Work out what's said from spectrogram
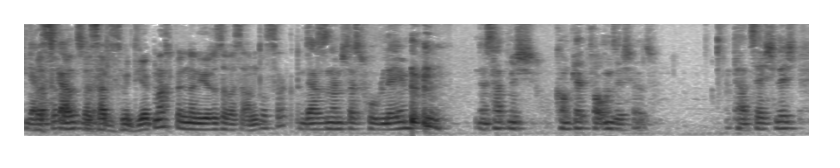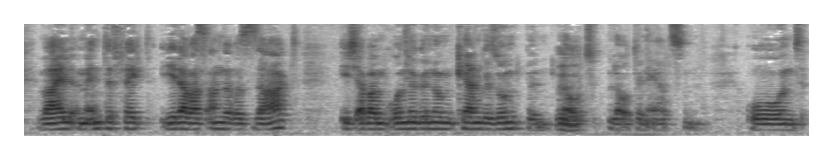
ja, was, das Ganze, was hat es mit dir gemacht, wenn dann jeder so was anderes sagt? Das ist nämlich das Problem. Das hat mich komplett verunsichert. Tatsächlich, weil im Endeffekt jeder was anderes sagt, ich aber im Grunde genommen kerngesund bin, mhm. laut, laut den Ärzten. Und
